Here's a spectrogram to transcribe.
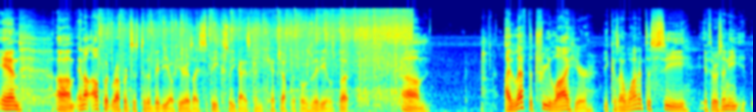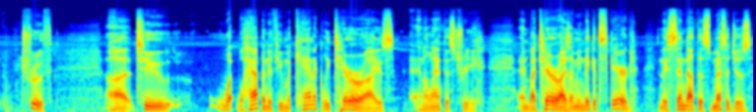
And, um, and I'll, I'll, put references to the video here as I speak so you guys can catch up with those videos. But um, I left the tree lie here because I wanted to see if there was any truth uh, to what will happen if you mechanically terrorize an ailanthus tree. And by terrorize, I mean they get scared and they send out this messages,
